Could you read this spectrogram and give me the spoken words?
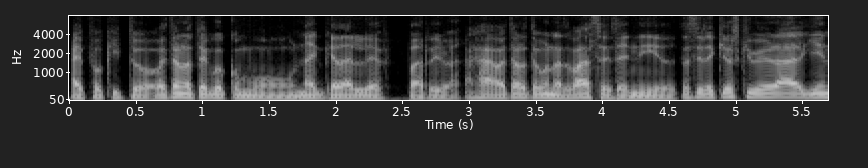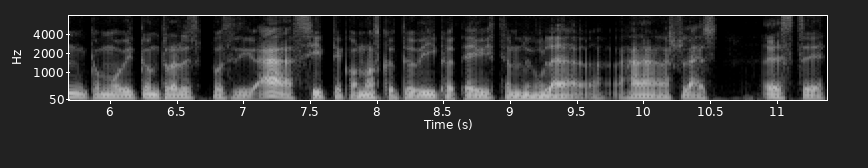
Hay poquito. Ahorita no tengo como una... hay que darle para arriba. Ajá, ahorita no tengo unas bases. Tenido. Entonces, si le quiero escribir a alguien como Beat Controles, pues digo, ah, sí, te conozco, te ubico, te he visto en algún lado. Ajá, Flash. Este,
